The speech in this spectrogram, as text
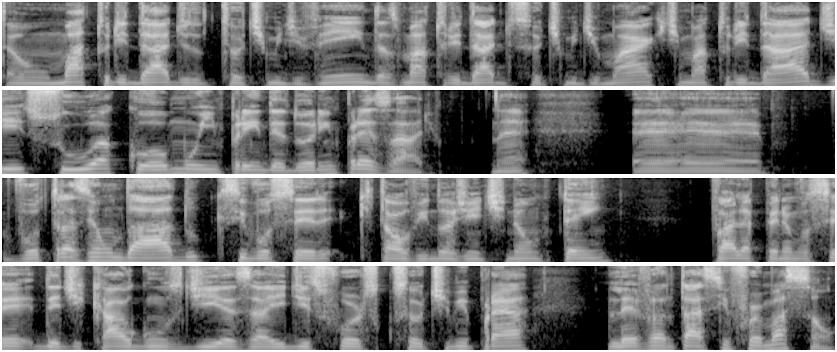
Então, maturidade do teu time de vendas, maturidade do seu time de marketing, maturidade sua como empreendedor empresário, né? É, vou trazer um dado que se você que está ouvindo a gente não tem, vale a pena você dedicar alguns dias aí de esforço com o seu time para levantar essa informação.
